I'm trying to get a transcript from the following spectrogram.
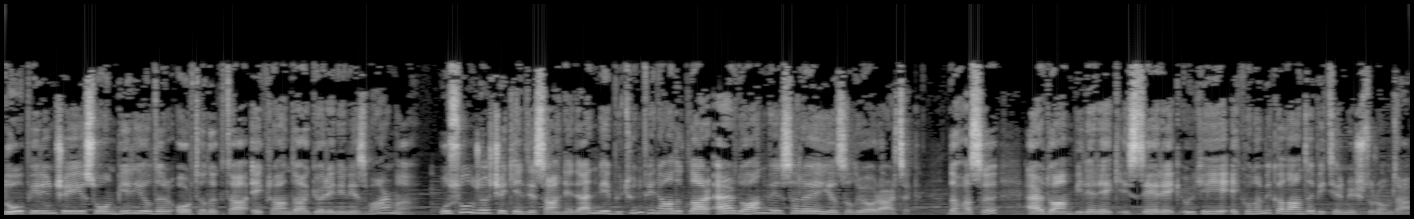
Doğu Perinçe'yi son bir yıldır ortalıkta, ekranda göreniniz var mı? Usulca çekildi sahneden ve bütün fenalıklar Erdoğan ve saraya yazılıyor artık. Dahası Erdoğan bilerek, isteyerek ülkeyi ekonomik alanda bitirmiş durumda.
